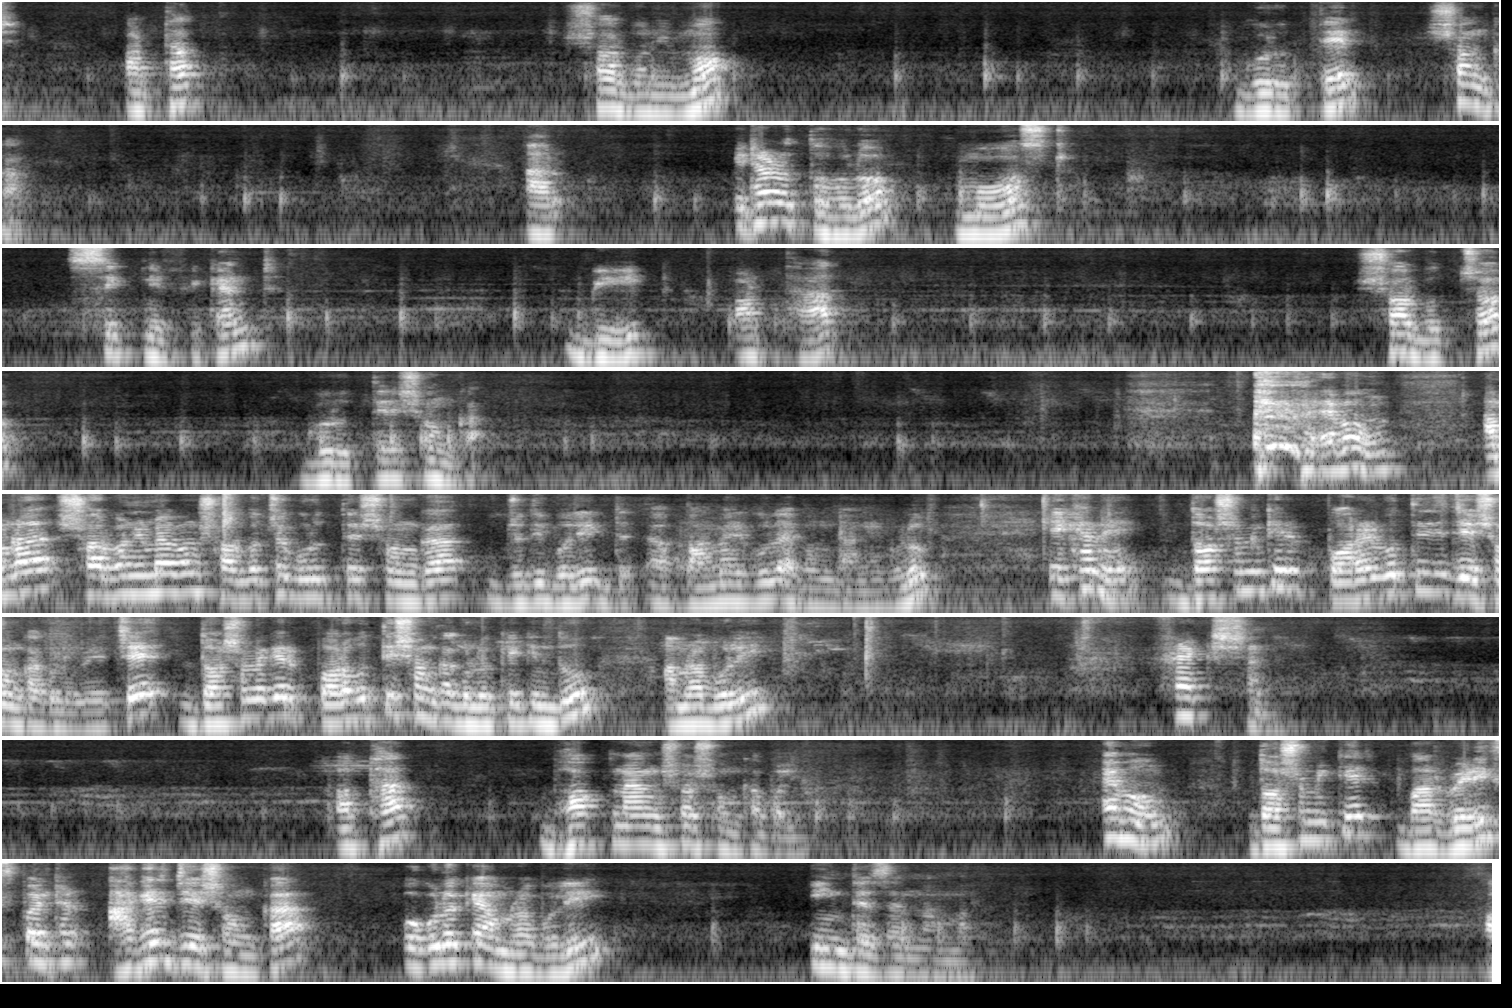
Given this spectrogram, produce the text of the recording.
অর্থাৎ সর্বনিম্ন গুরুত্বের সংখ্যা। আর এটার অর্থ হলো মোস্ট সিগনিফিক্যান্ট বিট অর্থাৎ সর্বোচ্চ গুরুত্বের সংখ্যা। এবং আমরা সর্বনিম্ন এবং সর্বোচ্চ গুরুত্বের সংখ্যা যদি বলি বামেরগুলো এবং ডানেরগুলো। এখানে দশমিকের পরবর্তী যে সংখ্যাগুলো রয়েছে, দশমিকের পরবর্তী সংখ্যাগুলোকে কিন্তু আমরা বলি ফ্র্যাকশন, অর্থাৎ ভগ্নাংশ সংখ্যা বলি। এবং দশমিকের বা রেডিক্স পয়েন্টের আগের যে সংখ্যা, ওগুলোকে আমরা বলি ইন্টেজার নাম্বার।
